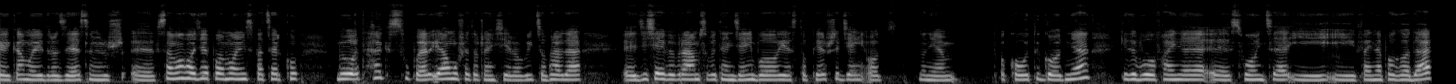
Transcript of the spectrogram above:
Okejka, moi drodzy, ja jestem już e, w samochodzie po moim spacerku. Było tak super, ja muszę to częściej robić. Co prawda, e, dzisiaj wybrałam sobie ten dzień, bo jest to pierwszy dzień od, no nie wiem, około tygodnia, kiedy było fajne e, słońce i, i fajna pogoda,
